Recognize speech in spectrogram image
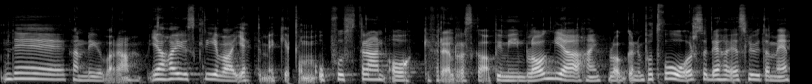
det kan det ju vara. Jag har ju skrivit jättemycket om uppfostran och föräldraskap i min blogg. Jag har inte bloggat nu på två år, så det har jag slutat med.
